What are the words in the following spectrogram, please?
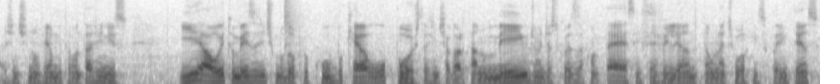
a gente não via muita vantagem nisso. E há oito meses a gente mudou para o Cubo, que é o oposto. A gente agora está no meio de onde as coisas acontecem, fervilhando, tem um networking super intenso.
